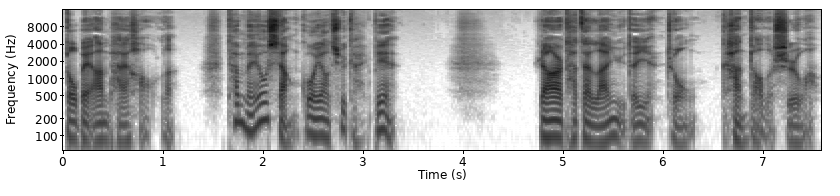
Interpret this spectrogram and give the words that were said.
都被安排好了，他没有想过要去改变。然而他在蓝雨的眼中看到了失望，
